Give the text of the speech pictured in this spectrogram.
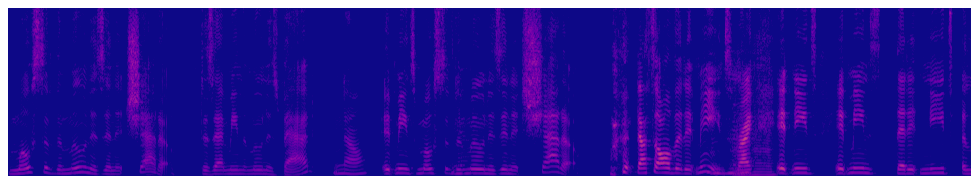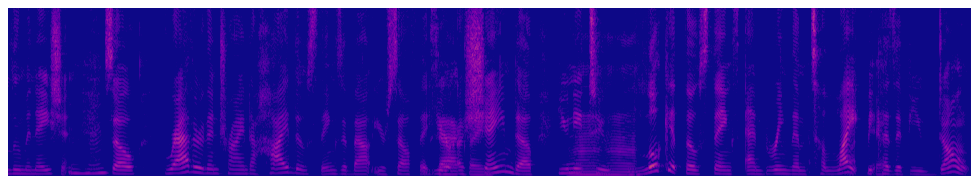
most of the moon is in its shadow. Does that mean the moon is bad? No. It means most of the moon is in its shadow. That's all that it means, Mm-hmm. right? It needs it means that it needs illumination. Mm-hmm. So rather than trying to hide those things about yourself that you're ashamed of, you need to look at those things and bring them to light because if you don't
